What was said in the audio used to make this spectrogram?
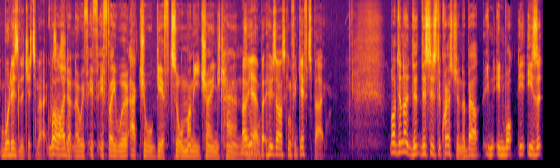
What is legitimate? Well, I don't know if, if if they were actual gifts or money changed hands. Oh yeah, but who's asking for gifts back? Well, I don't know. Th- This is the question about in, in what is it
